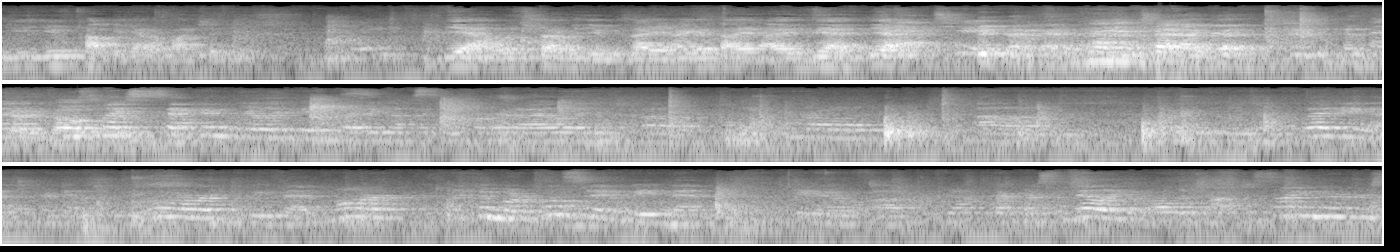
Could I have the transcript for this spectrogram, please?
You, you probably got a bunch of these. Yeah, let's start with you because I, I guess I, I yeah, yeah. Two. yeah, good. Um, this was my second really big wedding up at Newport Island. Uh, um, really done wedding. I took her down to New York. We met Mark, Mark Wilson. We met, you know, uh, Breakfast Deli, but all the top designers.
